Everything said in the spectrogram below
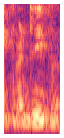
deeper and.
